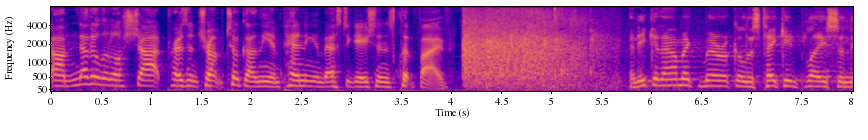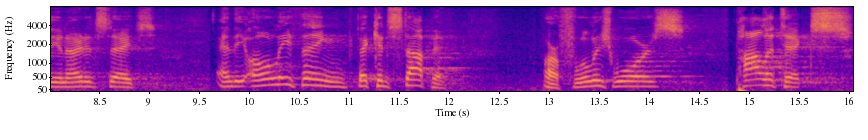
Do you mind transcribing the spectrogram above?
um, another little shot President Trump took on the impending investigations. Clip five. An economic miracle is taking place in the United States, and the only thing that can stop it are foolish wars, politics,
